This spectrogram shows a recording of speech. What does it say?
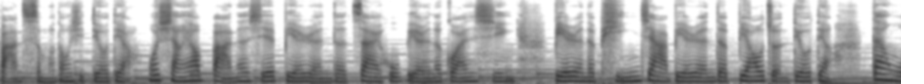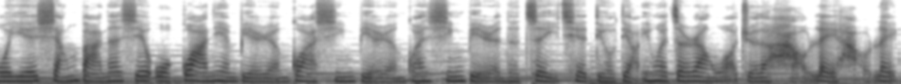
把什么东西丢掉？我想要把那些别人的在乎、别人的关心、别人的评价、别人的标准丢掉，但我也想把那些我挂念别人、挂心别人、关心别人的这一切丢掉，因为这让我觉得好累、好累。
